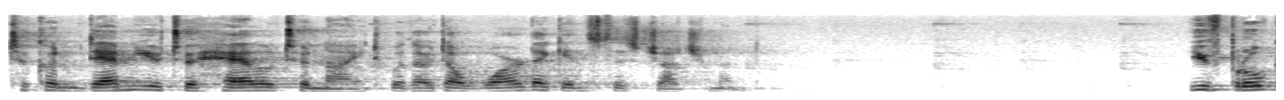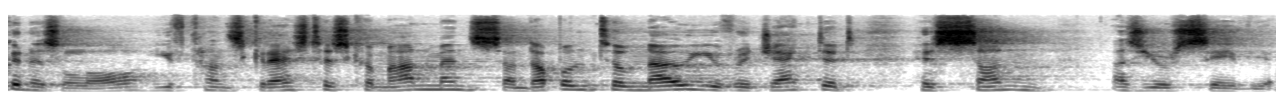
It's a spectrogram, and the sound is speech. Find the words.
to condemn you to hell tonight without a word against His judgment. You've broken His law, you've transgressed His commandments, and up until now you've rejected His Son as your Saviour.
